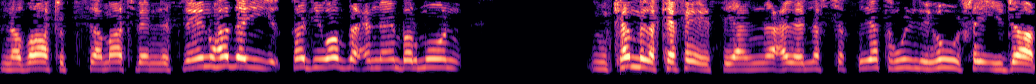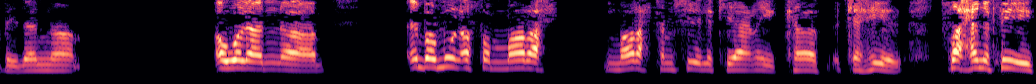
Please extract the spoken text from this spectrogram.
نظرات وابتسامات بين الاثنين وهذا قد يوضح إن امبر مون مكملة ك face يعني على نفس شخصيته واللي هو شيء إيجابي لأن اولا إمبر مون أصلا ما راح ما راح تمشي لك يعني ك heel. صح إنه في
